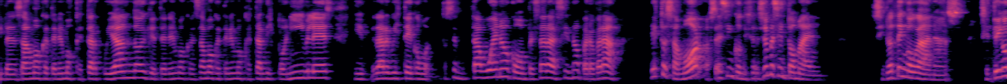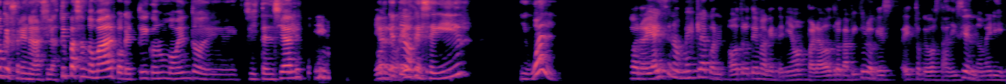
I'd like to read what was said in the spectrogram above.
y pensamos que tenemos que estar cuidando y que tenemos, pensamos que tenemos que estar disponibles y dar, viste, como, entonces está bueno como empezar a decir, no, pero pará, esto es amor, o sea, es incondicional, yo me siento mal si no tengo ganas, si tengo que frenar, si la estoy pasando mal porque estoy con un momento de- existencial, Sí, ¿por qué tengo que seguir igual? bueno, y ahí se nos mezcla con otro tema que teníamos para otro capítulo, que es esto que vos estás diciendo, Mary.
